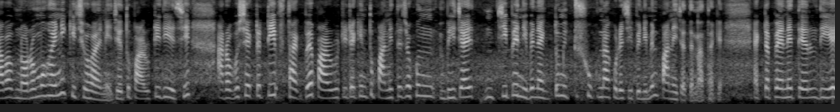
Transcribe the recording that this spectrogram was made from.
কাবাব নরমও হয়নি, কিছু হয়নি। যেহেতু পাউরুটি দিয়েছি, আর অবশ্যই একটা টিপস থাকবে, পাউরুটিটা কিন্তু পানিতে যখন ভিজায়, চিপে নেবেন, একদম একটু শুকনা করে চিপে নেবেন, পানি যাতে না থাকে। একটা প্যানে তেল দিয়ে,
